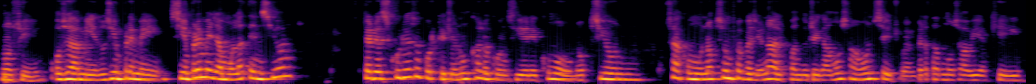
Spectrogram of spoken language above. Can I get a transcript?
no sé, o sea, a mí eso siempre me, siempre me llamó la atención, pero es curioso porque yo nunca lo consideré como una opción, o sea, como una opción profesional. Cuando llegamos a 11, yo en verdad no sabía qué,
